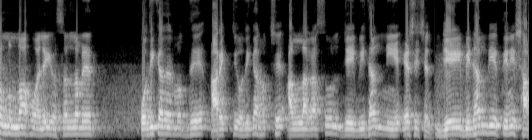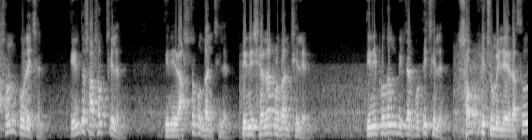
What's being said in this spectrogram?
সাল্লাহ আলাইসাল্লামের অধিকারের মধ্যে আরেকটি অধিকার হচ্ছে আল্লাহ রাসুল যে বিধান নিয়ে এসেছেন যে বিধান দিয়ে তিনি শাসন করেছেন। তিনি তো শাসক ছিলেন, তিনি রাষ্ট্রপ্রধান ছিলেন, তিনি সেনা প্রধান ছিলেন। তিনি প্রধান বিচারপতি ছিলেন। সব কিছু মিলিয়ে রাসুল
